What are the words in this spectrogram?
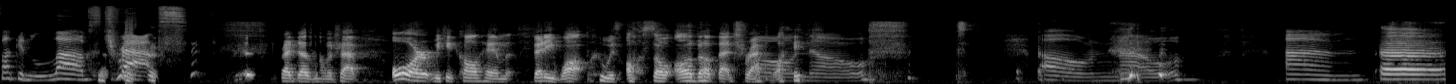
fucking loves traps. Fred does love a trap. Or we could call him Fetty Wap, who is also all about that trap oh life. Oh no. oh no. Um. Uh,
